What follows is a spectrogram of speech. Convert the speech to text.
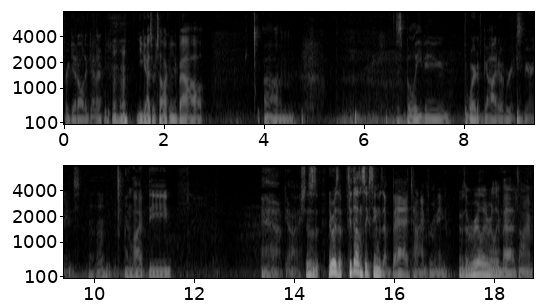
forget altogether. Mm-hmm. You guys were talking about um, just believing the word of God over experience, Mm-hmm. and like the oh gosh, this is there was a 2016 was a bad time for me. It was a really really bad time,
